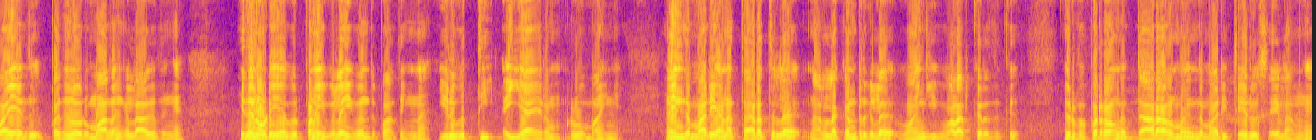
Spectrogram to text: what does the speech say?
வயது பதினோரு மாதங்கள் ஆகுதுங்க. இதனுடைய விற்பனை விலை வந்து பார்த்திங்கன்னா இருபத்தி ஐயாயிரம் ரூபாய்ங்க. ஏன்னா இந்த மாதிரியான தரத்தில் நல்ல கன்றுகளை வாங்கி வளர்க்குறதுக்கு விருப்பப்படுறவங்க தாராளமாக இந்த மாதிரி தேர்வு செய்யலாமுங்க.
